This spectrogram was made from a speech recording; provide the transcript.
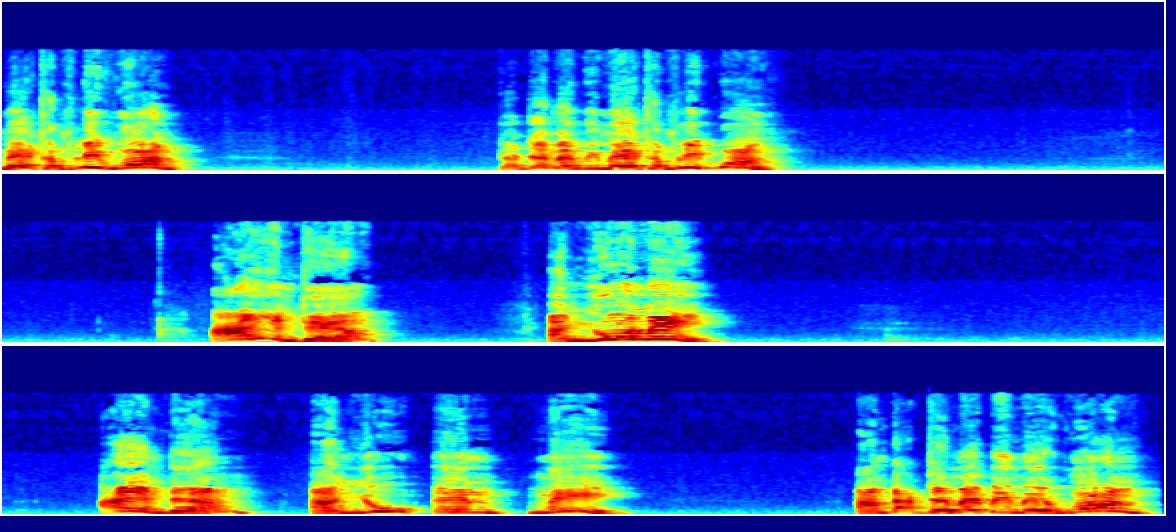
made complete one, that they may be made complete one. I in them, and you and me. I in them, and you in me. And that they may be made one,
